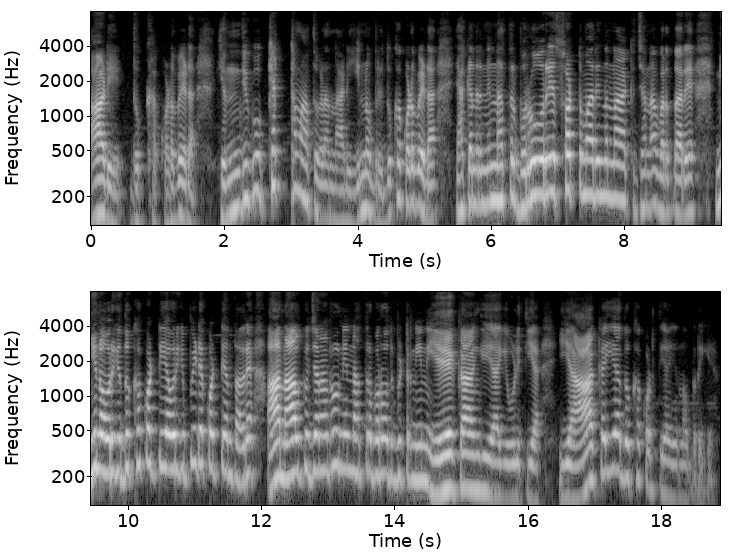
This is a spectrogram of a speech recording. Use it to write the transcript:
ಆಡಿ ದುಃಖ ಕೊಡಬೇಡ. ಎಂದಿಗೂ ಕೆಟ್ಟ ಮಾತುಗಳನ್ನಾಡಿ ಇನ್ನೊಬ್ಬರಿಗೆ ದುಃಖ ಕೊಡಬೇಡ. ಯಾಕಂದರೆ ನಿನ್ನ ಹತ್ರ ಬರೋರೇ ಸೊಟ್ಟು ಮಾರಿಂದ ನಾಲ್ಕು ಜನ ಬರ್ತಾರೆ. ನೀನು ಅವರಿಗೆ ದುಃಖ ಕೊಟ್ಟು, ಅವರಿಗೆ ಪೀಡೆ ಕೊಟ್ಟಿ ಅಂತಾದರೆ ಆ ನಾಲ್ಕು ಜನರು ನಿನ್ನ ಹತ್ರ ಬರೋದು ಬಿಟ್ಟರೆ ನೀನು ಏಕಾಂಗಿಯಾಗಿ ಉಳಿತೀಯ. ಯಾಕಯ್ಯ ದುಃಖ ಕೊಡ್ತೀಯ ಇನ್ನೊಬ್ಬರಿಗೆ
